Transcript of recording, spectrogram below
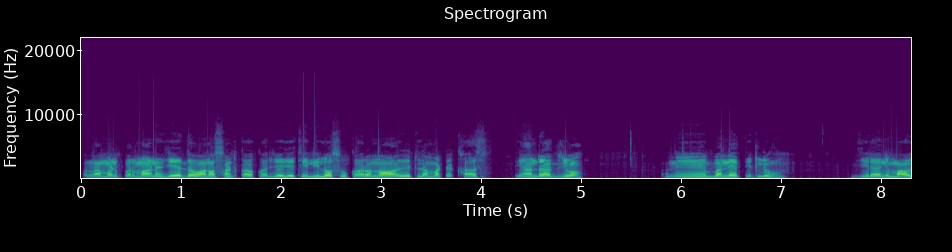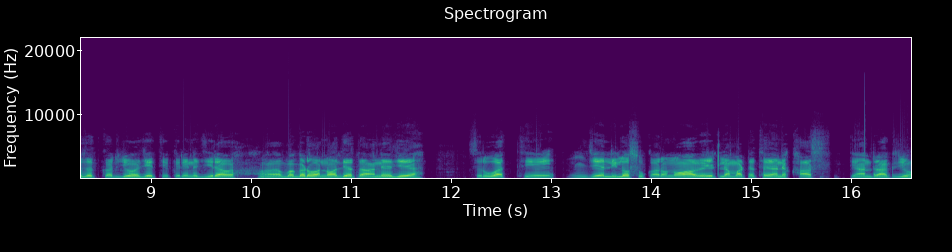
ભલામણ પ્રમાણે જે દવાનો છંટકાવ કરજો, જેથી લીલો સુકારો ન આવે, એટલા માટે ખાસ ધ્યાન રાખજો. અને બને તેટલું જીરાની માવજત કરજો, જેથી કરીને જીરા બગડવા ન દેતા અને જે શરૂઆતથી જે લીલો સુકારો ન આવે, એટલા માટે થઈ અને ખાસ ધ્યાન રાખજો.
